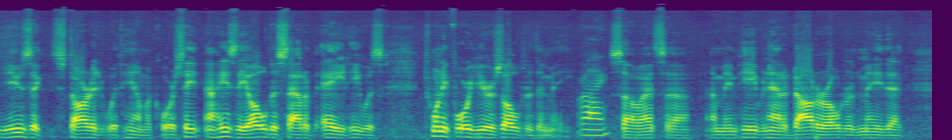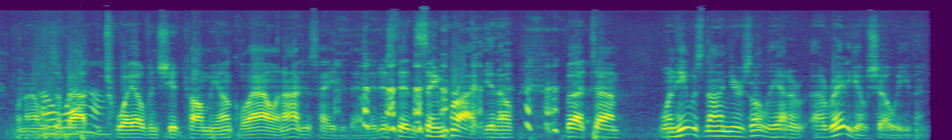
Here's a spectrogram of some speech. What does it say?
music started with him. Of course, he now he's the oldest out of eight. He was 24 years older than me. Right. So that's uh, I mean, he even had a daughter older than me that. When I was Oh, about wow. 12 and she'd call me Uncle Al, and I just hated that. It just didn't seem right, you know. But um, when he was nine years old, he had a, a radio show, even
